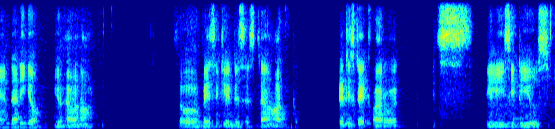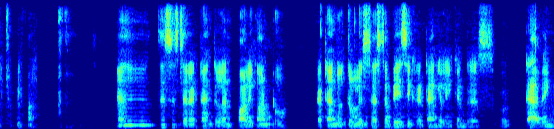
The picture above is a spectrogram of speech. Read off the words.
and there you go you have an arc. So basically this is the arc. Tool pretty straightforward. It's really easy to use which should be fine. And this is the rectangle and polygon tool. Rectangle tool is just a basic rectangle. You can just tabbing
